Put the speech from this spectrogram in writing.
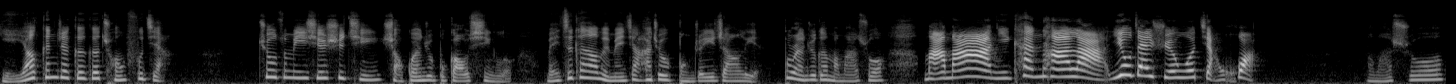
也要跟着哥哥重复讲。就这么一些事情，小关就不高兴了。每次看到美眉这样，他就绷着一张脸，不然就跟妈妈说：“妈妈，你看他啦，又在学我讲话。”妈妈说：“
